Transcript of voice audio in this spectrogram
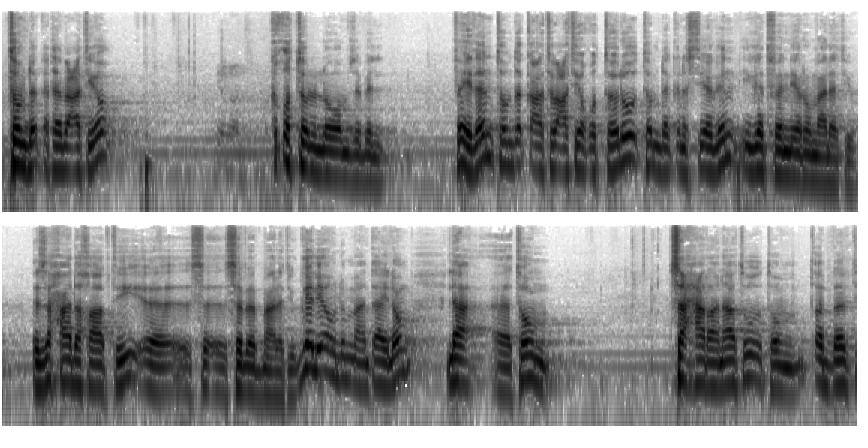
እቶም ደቂ ተባዕትዮ ክቕተሉ ኣለዎም ዝብል ፈኢዘን እቶም ደቂ ተባዕትዮ ቅተሉ እቶም ደቂ ኣንስትዮ ግን ይገድፈን ነይሩ ማለት እዩ እዚ ሓደ ካብቲ ሰበብ ማለት እዩ ገሊኦም ድማ እንታይ ኢሎም እቶም ሳሓራ ናቱ እቶም ጠበብቲ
